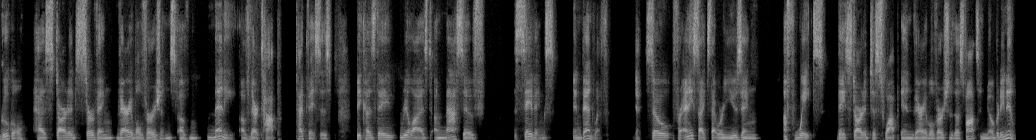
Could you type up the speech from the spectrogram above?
Google has started serving variable versions of many of their top typefaces because they realized a massive savings in bandwidth. Yeah. So for any sites that were using enough weights, they started to swap in variable versions of those fonts, and nobody knew.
